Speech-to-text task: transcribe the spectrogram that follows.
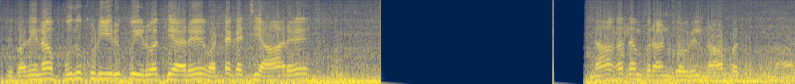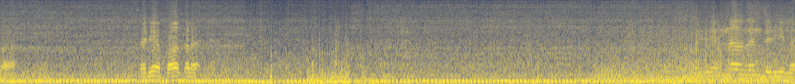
இது பார்த்தீங்கன்னா புதுக்குடியிருப்பு இருபத்தி ஆறு வட்டக்கச்சி ஆறு நாகதம் பிரான் கோவில் நாற்பத்தி நாலா. சரியா பார்க்கல இது என்னதுன்னு தெரியல.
